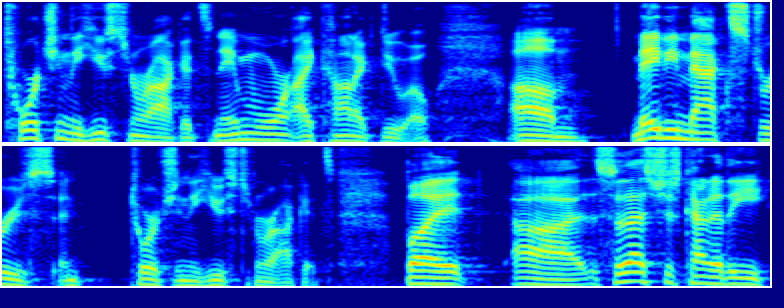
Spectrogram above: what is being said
torching the Houston Rockets. Name a more iconic duo. Um, maybe Max Strus and torching the Houston Rockets. But uh, so that's just kind of the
